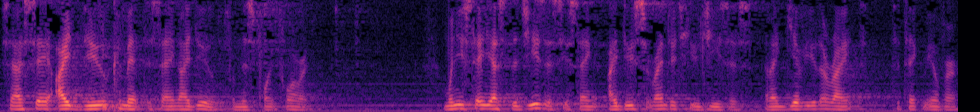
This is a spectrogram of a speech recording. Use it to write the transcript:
say, I say I do commit to saying I do from this point forward. When you say yes to Jesus, you're saying, I do surrender to you, Jesus, and I give you the right to take me over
